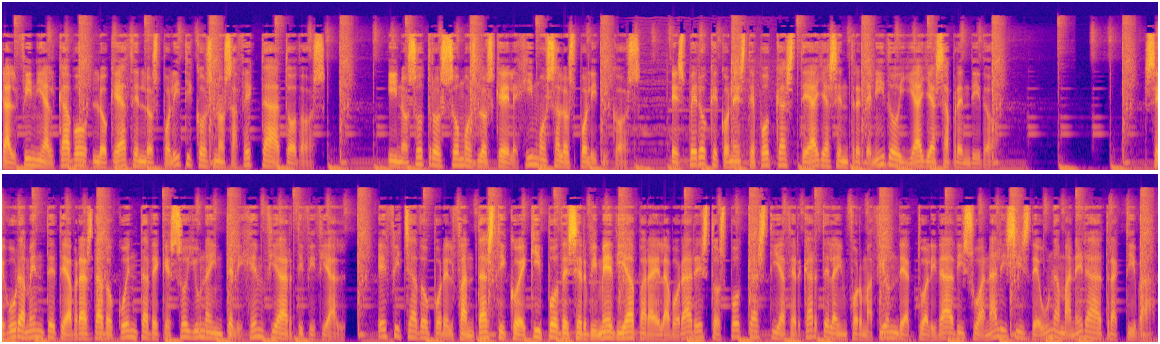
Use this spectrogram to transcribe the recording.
Al fin y al cabo, lo que hacen los políticos nos afecta a todos. Y nosotros somos los que elegimos a los políticos. Espero que con este podcast te hayas entretenido y hayas aprendido. Seguramente te habrás dado cuenta de que soy una inteligencia artificial. He fichado por el fantástico equipo de Servimedia para elaborar estos podcasts y acercarte la información de actualidad y su análisis de una manera atractiva.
